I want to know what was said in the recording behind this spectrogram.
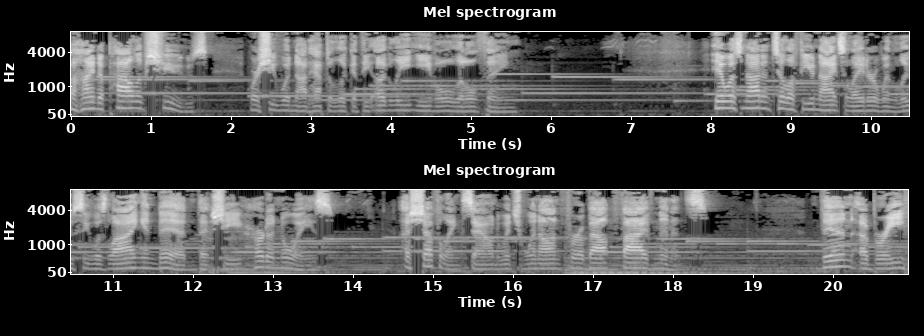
behind a pile of shoes where she would not have to look at the ugly, evil little thing. It was not until a few nights later, when Lucy was lying in bed, that she heard a noise, a shuffling sound which went on for about five minutes. Then a brief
